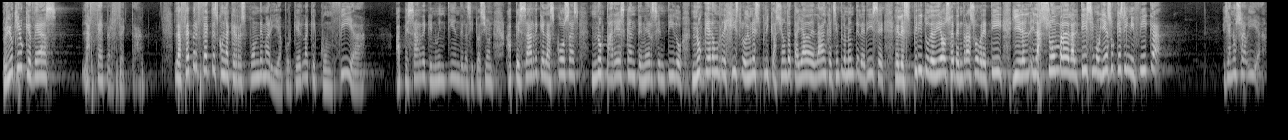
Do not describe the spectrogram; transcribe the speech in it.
Pero yo quiero que veas la fe perfecta. La fe perfecta es con la que responde María, porque es la que confía a pesar de que no entiende la situación, a pesar de que las cosas no parezcan tener sentido, no queda un registro de una explicación detallada del ángel, simplemente le dice, el Espíritu de Dios vendrá sobre ti y, la sombra del Altísimo. ¿Y eso qué significa? Ella no sabía,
